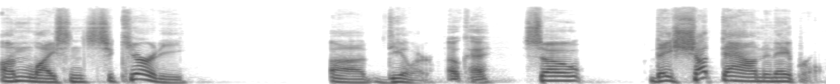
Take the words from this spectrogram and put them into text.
unlicensed security uh, dealer. Okay. So they shut down in April,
